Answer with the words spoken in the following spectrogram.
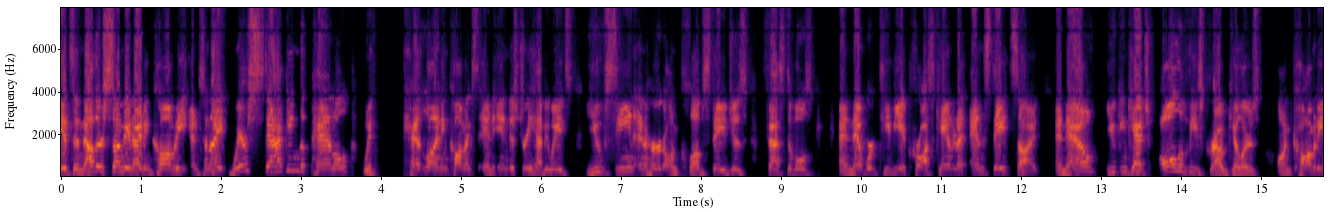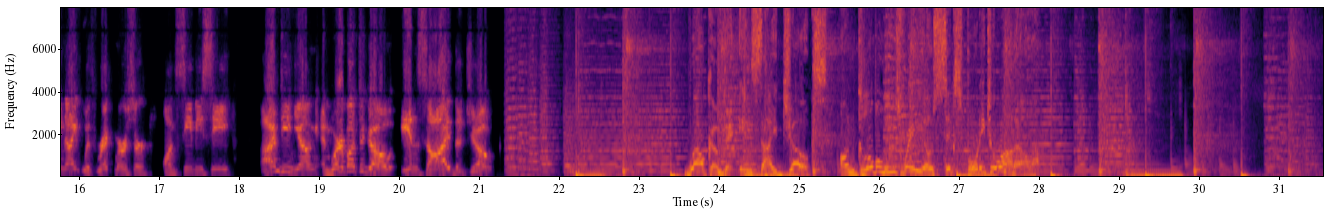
It's another Sunday night in comedy, and tonight we're stacking the panel with headlining comics and industry heavyweights you've seen and heard on club stages, festivals, and network TV across Canada and stateside. And now you can catch all of these crowd killers on Comedy Night with Rick Mercer on CBC. I'm Dean Young, and we're about to go inside the joke. Welcome to Inside Jokes on Global News Radio 640 Toronto.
